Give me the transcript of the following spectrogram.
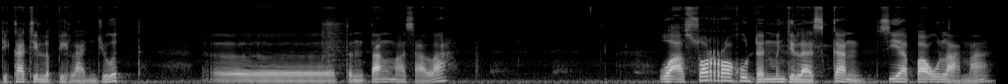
dikaji lebih lanjut eh, tentang masalah wa dan menjelaskan siapa ulama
